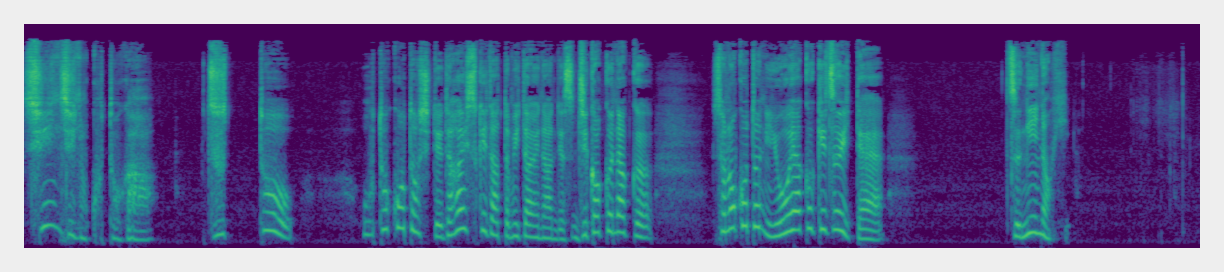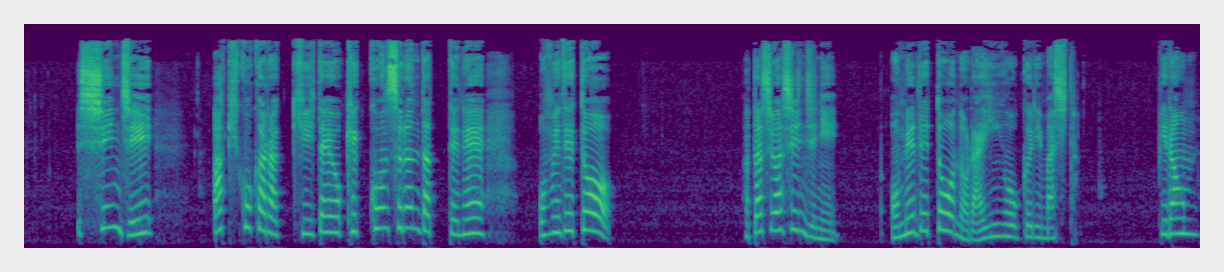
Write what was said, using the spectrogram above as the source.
シンジのことがずっと男として大好きだったみたいなんです。自覚なく。そのことにようやく気づいて、次の日。シンジ、アキコから聞いたよ。結婚するんだってね。おめでとう。私はシンジに、おめでとうの LINE を送りました。ピロン。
